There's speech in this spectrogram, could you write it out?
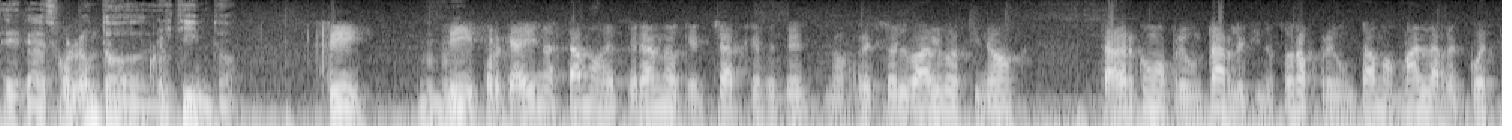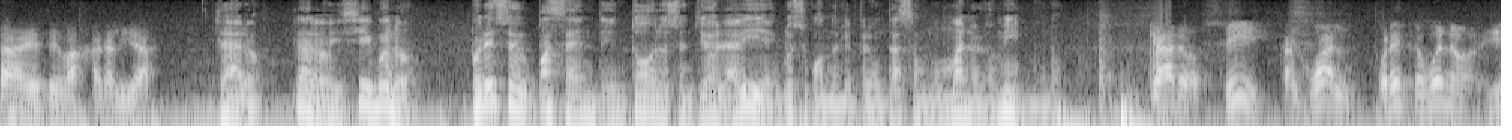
Eh, es un lo- punto distinto. Sí, sí, porque ahí no estamos esperando que ChatGPT nos resuelva algo, sino saber cómo preguntarle. Si nosotros preguntamos mal, la respuesta es de baja calidad. Claro, claro, y sí, bueno, por eso pasa en, en todos los sentidos de la vida, incluso cuando le preguntas a un humano lo mismo, ¿no? Claro, sí, tal cual. Por eso, bueno, y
